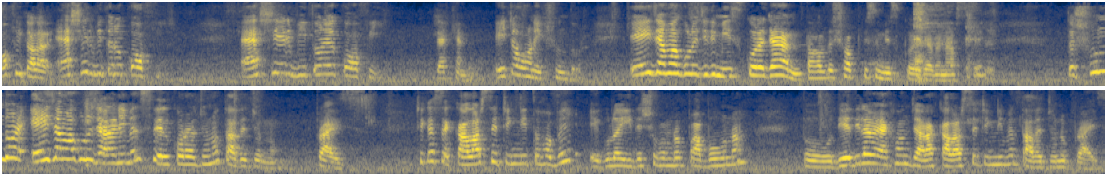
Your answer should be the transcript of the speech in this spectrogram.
কফি কালার। অ্যাশের ভিতরে কফি। অ্যাশের ভিতরে কফি। দেখেন এইটা অনেক সুন্দর। এই জামাগুলো যদি মিস করে যান তাহলে তো সবকিছু মিস করে যাবেন আজকে। তো সুন্দর এই জামাগুলো যারা নেবেন সেল করার জন্য তাদের জন্য প্রাইস ঠিক আছে কালার সেটিং নিতে হবে। এগুলা ঈদের সময় আমরা পাবো না। তো দিয়ে দিলাম এখন যারা কালার সেটিং নেবেন তাদের জন্য প্রাইস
